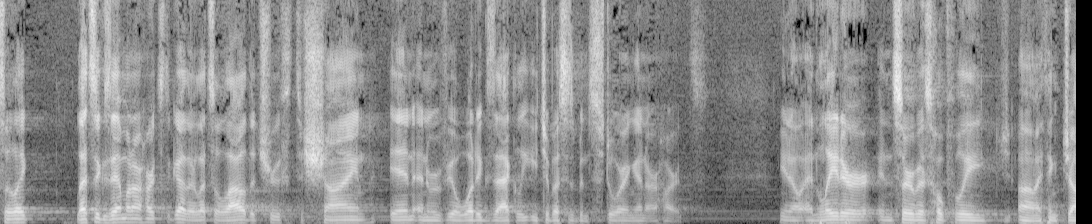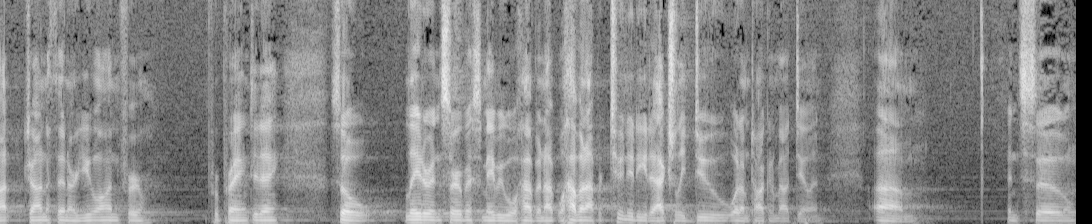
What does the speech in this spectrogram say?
so, like, let's examine our hearts together. Let's allow the truth to shine in and reveal what exactly each of us has been storing in our hearts. You know, and later in service, hopefully, uh, I think John, Jonathan, are you on for, for praying today? So later in service, maybe we'll have an we'll have an opportunity to actually do what I'm talking about doing. Um, and so,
